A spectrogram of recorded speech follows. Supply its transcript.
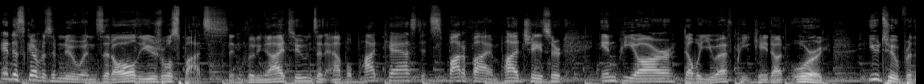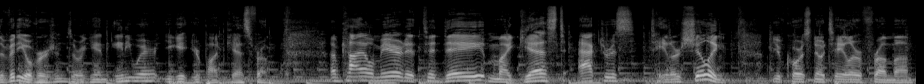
and discover some new ones at all the usual spots, including iTunes and Apple Podcast, at Spotify and Podchaser, NPR, WFPK.org, YouTube for the video versions, or again, anywhere you get your podcast from. I'm Kyle Meredith. Today, my guest, actress Taylor Schilling. You, of course, know Taylor from, um,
